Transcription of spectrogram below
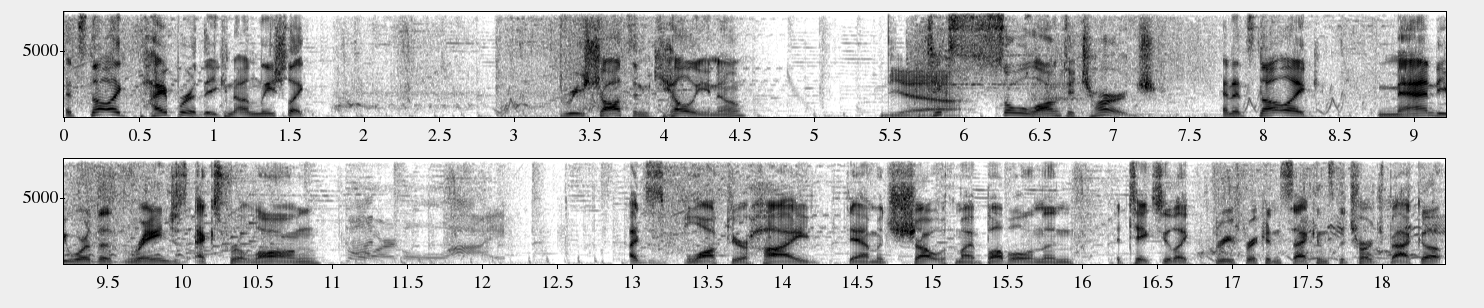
It's not like Piper that you can unleash like three shots and kill, you know? Yeah. It takes so long to charge. And it's not like Mandy where the range is extra long. I just blocked your high damage shot with my bubble and then it takes you like three freaking seconds to charge back up.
